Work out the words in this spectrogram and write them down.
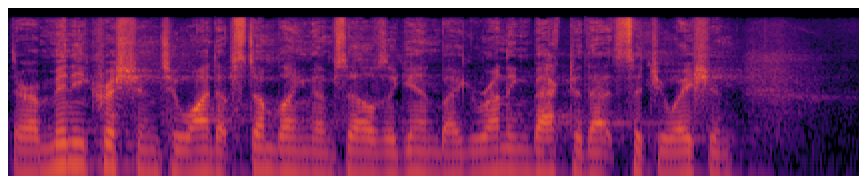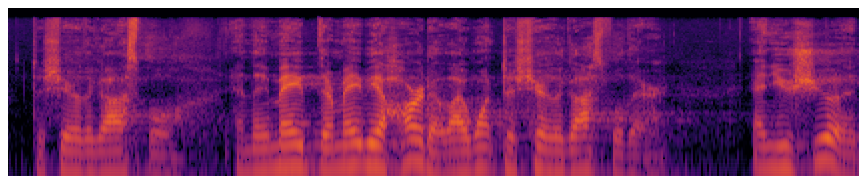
there are many Christians who wind up stumbling themselves again by running back to that situation to share the gospel. And they may, there may be a heart of, I want to share the gospel there. And you should,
